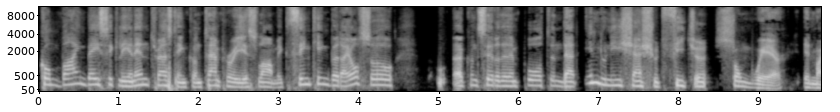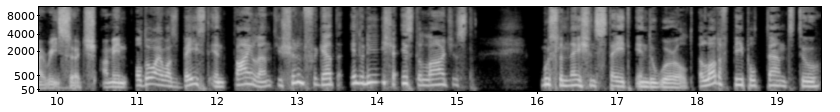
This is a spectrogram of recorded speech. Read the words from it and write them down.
combine basically an interest in contemporary Islamic thinking, but I also uh, considered it important that Indonesia should feature somewhere in my research. I mean, although I was based in Thailand, you shouldn't forget that Indonesia is the largest Muslim nation state in the world. A lot of people tend to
